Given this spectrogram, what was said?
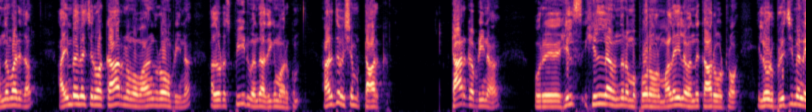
அந்த மாதிரி தான் ஐம்பது லட்ச ரூபா கார் நம்ம வாங்குகிறோம் அப்படின்னா அதோட ஸ்பீடு வந்து அதிகமாக இருக்கும். அடுத்த விஷயம் டார்க் டார்க் அப்படின்னா ஒரு ஹில்ஸ் ஹில்லில் வந்து நம்ம போகிறோம் ஒரு மலையில் வந்து கார் ஓட்டுறோம். இல்லை ஒரு பிரிட்ஜ் மேலே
